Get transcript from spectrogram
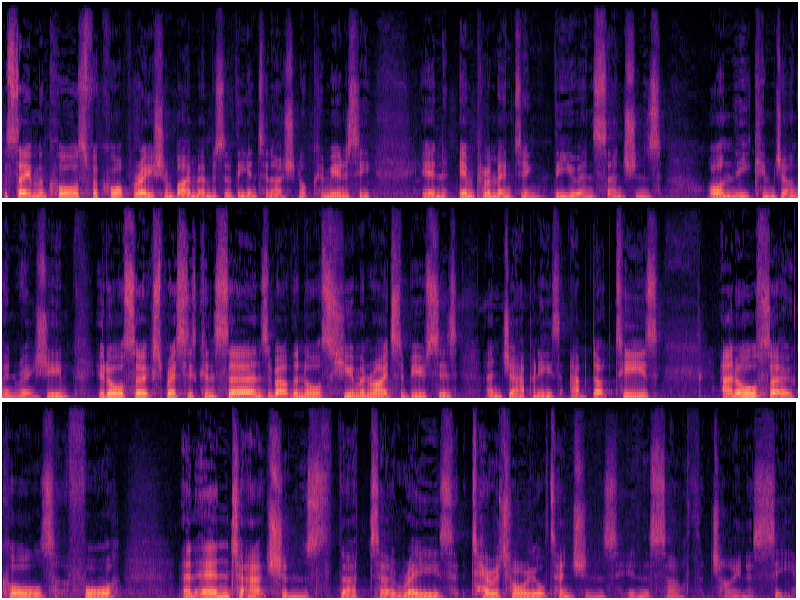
The statement calls for cooperation by members of the international community in implementing the UN sanctions on the Kim Jong un regime. It also expresses concerns about the North's human rights abuses and Japanese abductees, and also calls for an end to actions that uh, raise territorial tensions in the South China Sea.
